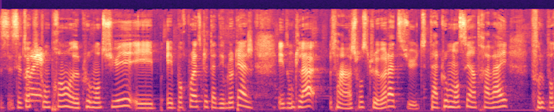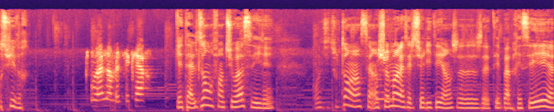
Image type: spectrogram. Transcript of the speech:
c'est toi Ouais. qui comprends euh, comment tu es et et pourquoi est-ce que tu as des blocages. Et donc là, enfin, je pense que voilà, tu as commencé un travail, faut le poursuivre. Ouais, non, mais c'est clair. Et t'as le temps, enfin, tu vois, c'est. On le dit tout le temps, hein, c'est un Oui. chemin la sexualité. Hein, t'es pas pressé euh,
